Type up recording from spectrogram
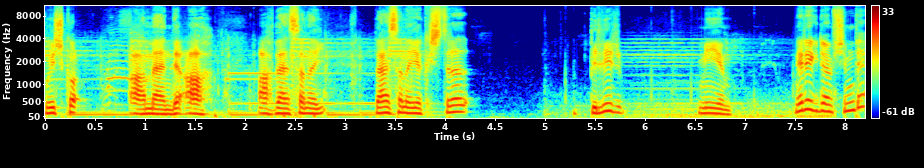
bu iş ko... Ah Mandy ah. Ah ben sana ben sana yakıştırabilir miyim? Nereye gidiyorum şimdi?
